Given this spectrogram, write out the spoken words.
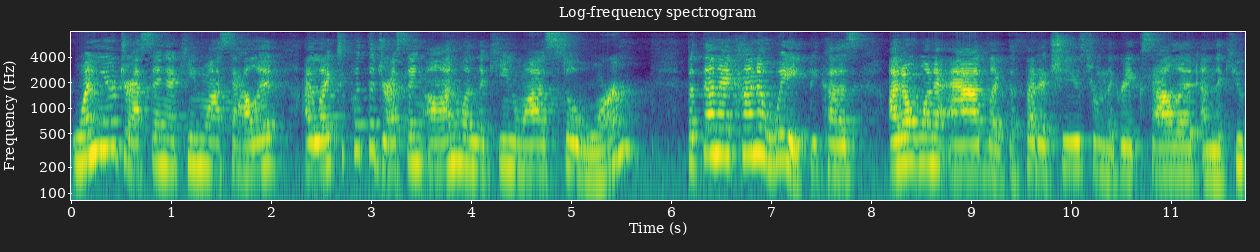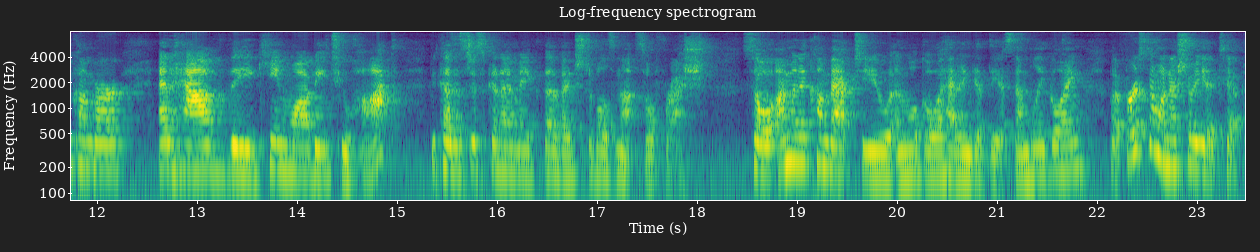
When you're dressing a quinoa salad, I like to put the dressing on when the quinoa is still warm, but then I kind of wait because I don't want to add like the feta cheese from the Greek salad and the cucumber and have the quinoa be too hot because it's just going to make the vegetables not so fresh. So I'm going to come back to you and we'll go ahead and get the assembly going. But first I want to show you a tip.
